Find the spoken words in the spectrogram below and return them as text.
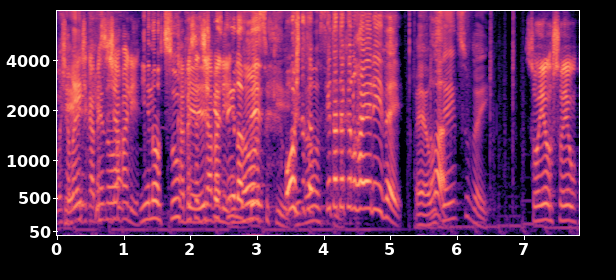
Vou chamar ele de cabeça Quem de javali. Inosuke. Cabeça de javali. o. Inosuke, Oxe, tá- quem tá atacando raio ali, velho? É o. Zenitsu, velho. Sou eu, sou eu.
